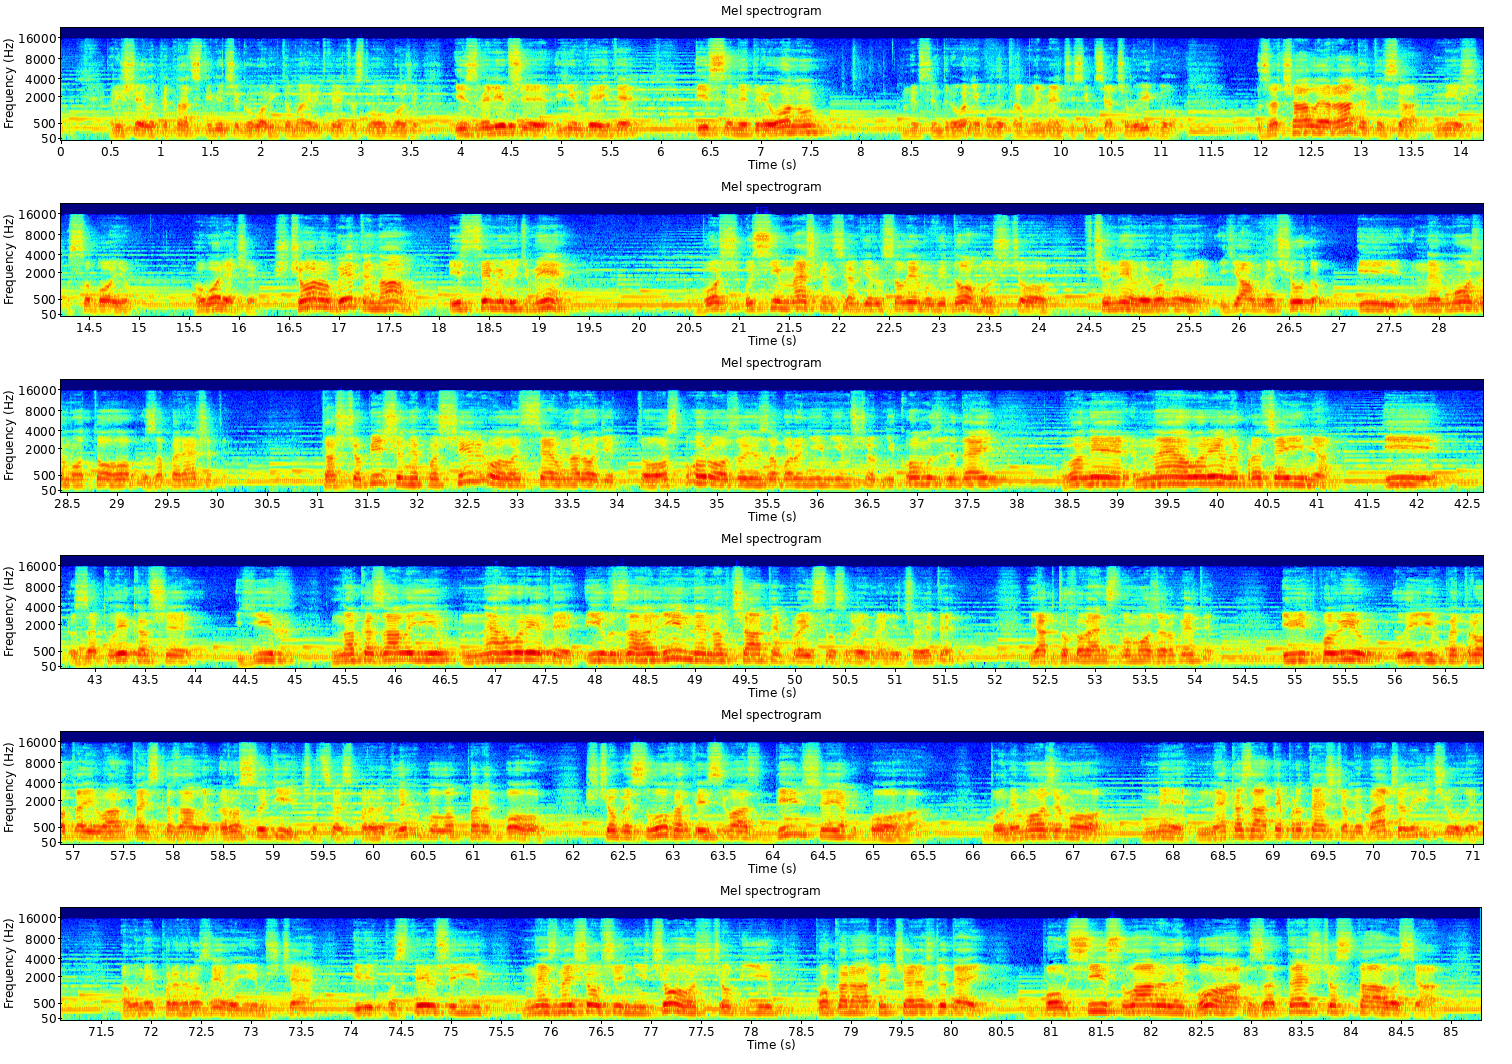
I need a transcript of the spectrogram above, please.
Рішили, 15-й віршик говорить, хто має відкрите Слово Боже. І звелівши їм вийти із Синедріону, вони в Синедріоні були, там найменше 70 чоловік було, зачали радитися між собою, говорячи, що робити нам із цими людьми. Бо ж усім мешканцям Єрусалиму відомо, що вчинили вони явне чудо, і не можемо того заперечити. Та що більше не поширювалося в народі, то з погрозою заборонім їм, щоб нікому з людей вони не говорили про це ім'я, і, закликавши їх, наказали їм не говорити і взагалі не навчати про Ісусове імені. Чуєте, як духовенство може робити? І відповіли їм Петро та Іван та й сказали: розсудіть, чи це справедливо було перед Богом, щоби слухатись вас більше як Бога. Бо не можемо ми не казати про те, що ми бачили і чули. А вони пригрозили їм ще і, відпустивши їх, не знайшовши нічого, щоб їх покарати через людей. Бо всі славили Бога за те, що сталося,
